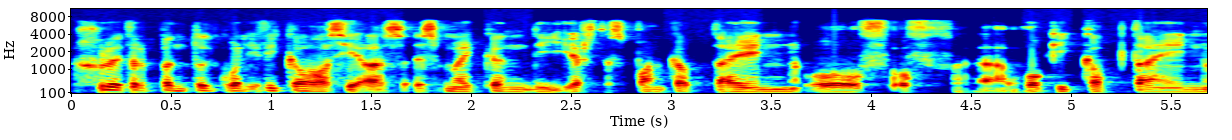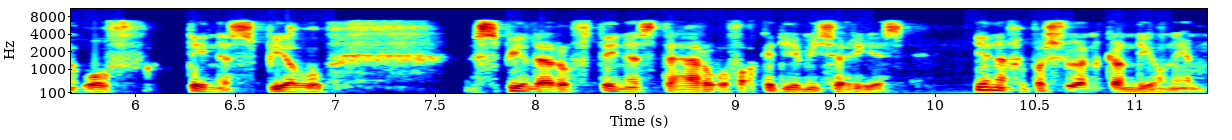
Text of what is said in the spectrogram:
groter punt tot kwalifikasie as is my kind die eerste spankaptein of of uh, hokkiekaptein of tennis speel speler of tennisster of akademiese reus. Enige persoon kan deelneem.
